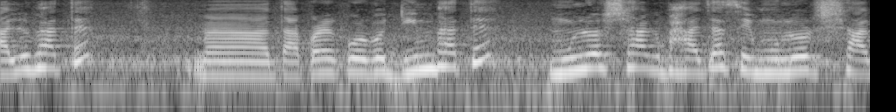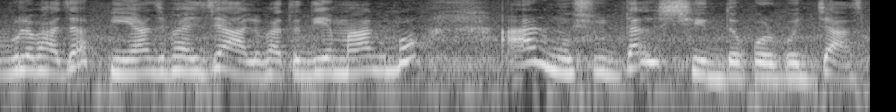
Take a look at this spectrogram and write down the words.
আলু ভাতে তারপরে করব ডিম ভাতে। মূলোর শাক ভাজা, সেই মূলোর শাকগুলো ভাজা, পেঁয়াজ ভাজে, আলু ভাতে দিয়ে মাখবো। আর মুসুর ডাল সিদ্ধ করব জাস্ট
